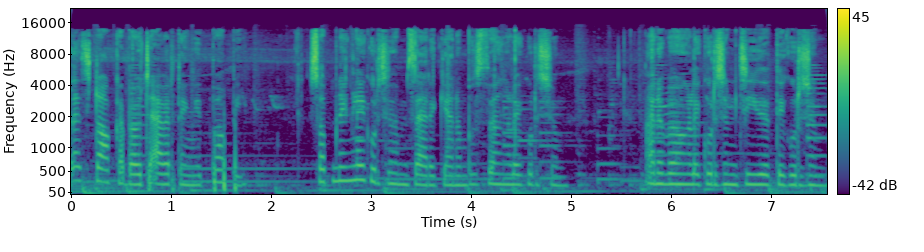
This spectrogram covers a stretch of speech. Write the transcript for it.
Let's talk about everything with Poppy സ്വപ്നങ്ങളെക്കുറിച്ച് സംസാരിക്കാനും പുസ്തകങ്ങളെക്കുറിച്ചും അനുഭവങ്ങളെക്കുറിച്ചും ജീവിതത്തെക്കുറിച്ചും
